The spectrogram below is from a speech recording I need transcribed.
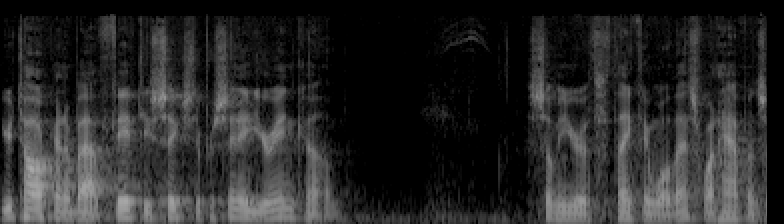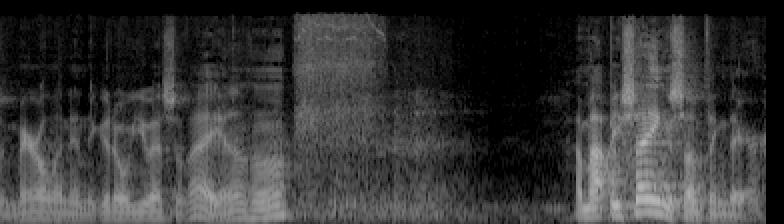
you're talking about 50, 60% of your income. Some of you are thinking, well, that's what happens in Maryland and the good old US of A. Uh huh. I might be saying something there.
